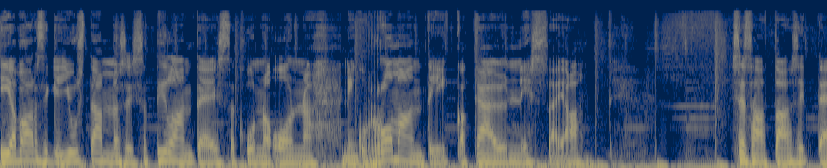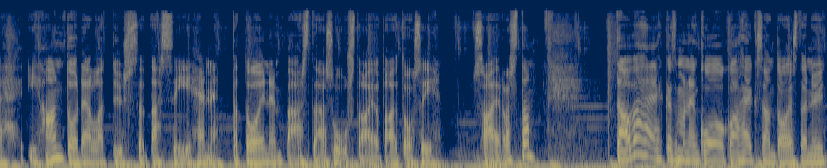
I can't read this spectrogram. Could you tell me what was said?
Ja varsinkin just tämmöisissä tilanteissa, kun on niinku romantiikka käynnissä ja se saattaa sitten ihan todella tyssätä siihen, että toinen päästää suustaan jotain tosi sairasta. Tämä on vähän ehkä semmoinen K18 nyt,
